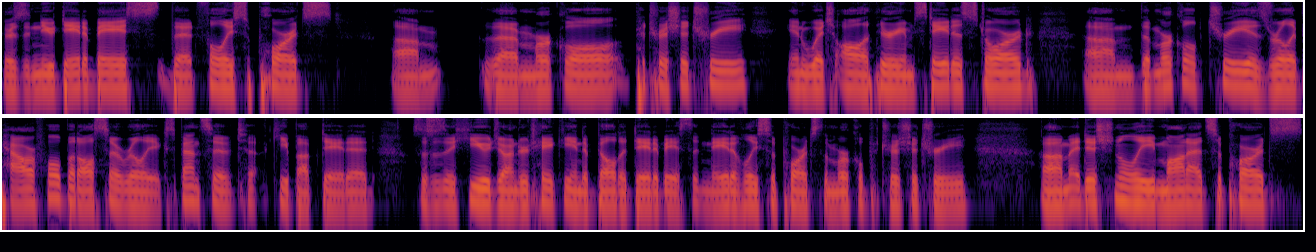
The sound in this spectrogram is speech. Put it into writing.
There's a new database that fully supports um, the Merkle Patricia tree in which all Ethereum state is stored. Um, the Merkle tree is really powerful, but also really expensive to keep updated. So this is a huge undertaking to build a database that natively supports the Merkle Patricia tree. Um, additionally, Monad supports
